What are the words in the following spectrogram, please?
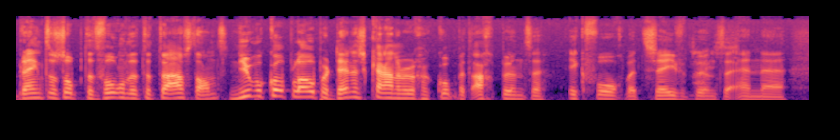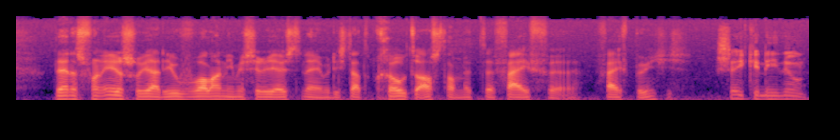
brengt ons op de volgende totaalstand. Nieuwe koploper, Dennis Kranenburger kop met 8 punten. Ik volg met 7 punten. En Dennis van Eersel, ja, die hoeven we al lang niet meer serieus te nemen. Die staat op grote afstand met 5 vijf puntjes. Zeker niet doen.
